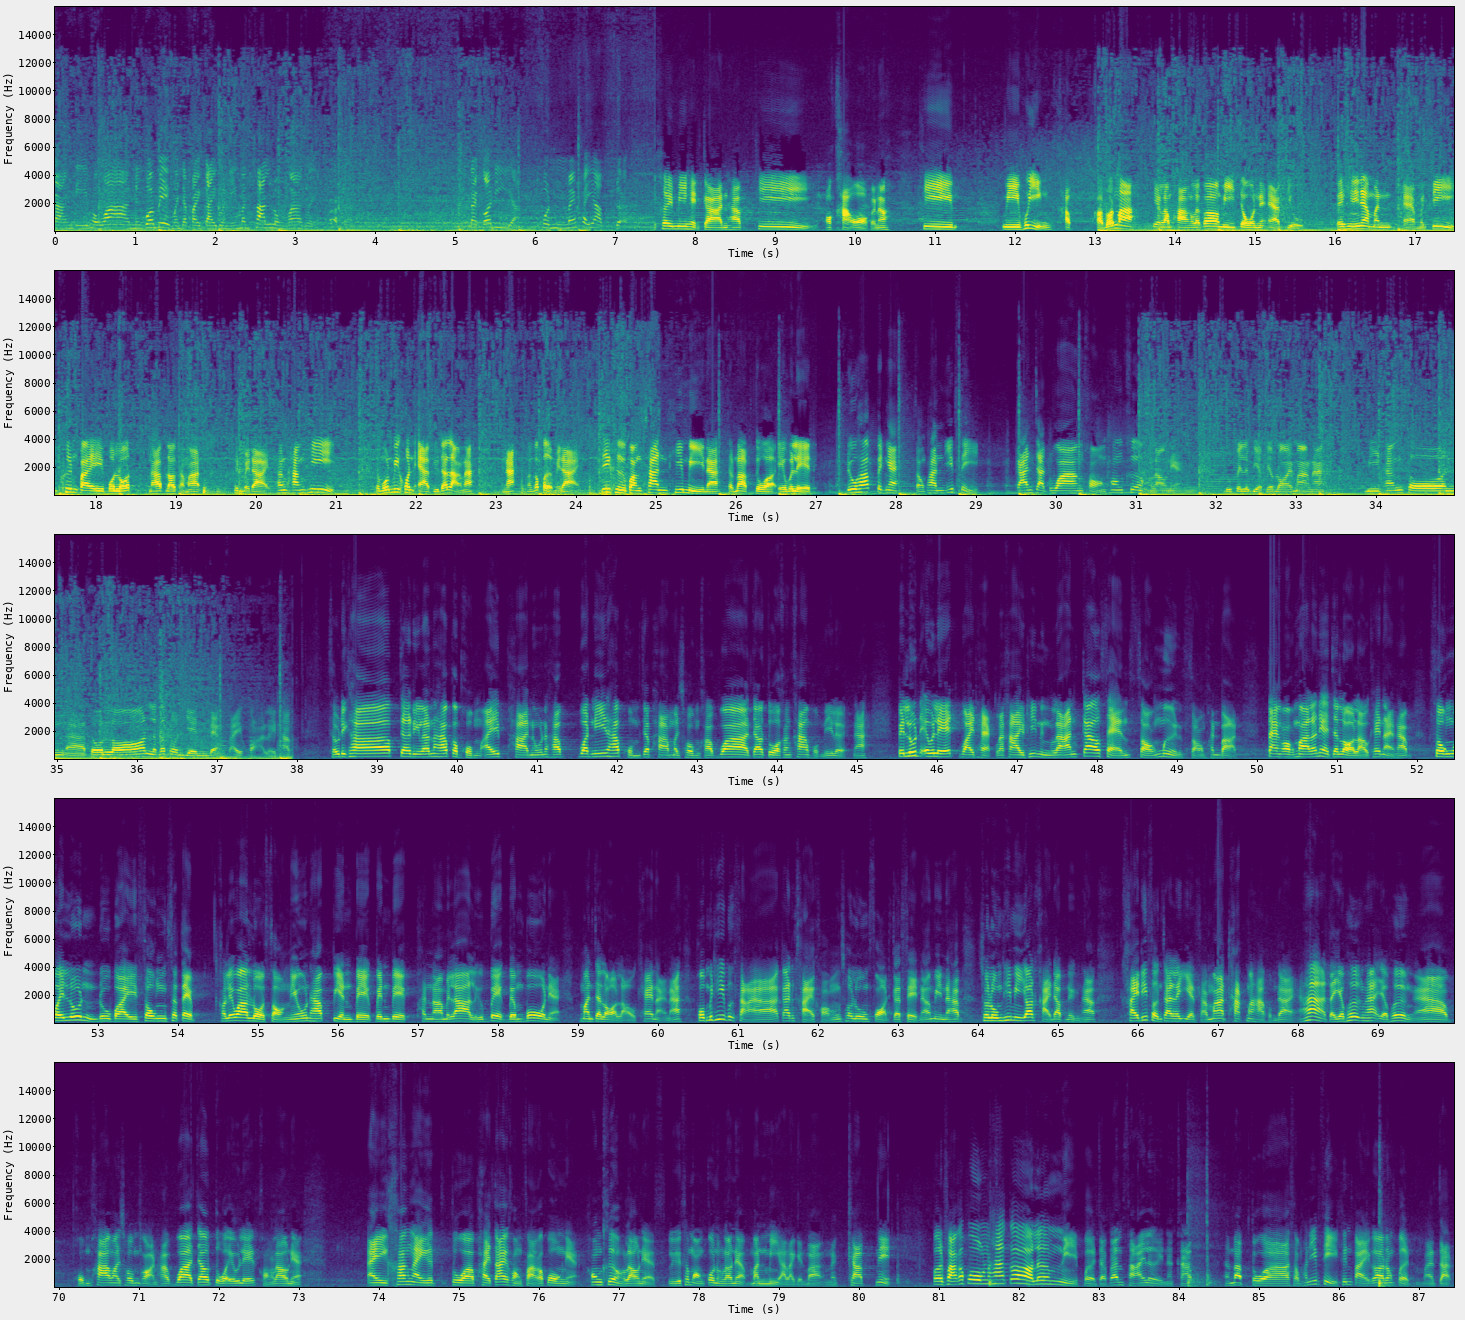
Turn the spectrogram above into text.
กลางดี เพราะว่านึกว่าเบรกมันจะไปไกลกว่านี้มันสั้นลงมากเลย แต่ก็ดีอะ คนไม่ขยับด้วยเคยมีเหตุการณ์ครับที่ออกข่าวออกอะเนาะที่มีผู้หญิงขับขับรถมาเพียงลำพังแล้วก็มีโจรเนี่ยแอบอยู่แต่ทีนี้เนี่ยมันแอบมาจี้ขึ้นไปบนรถนะครับ เราสามารถขึ้นไปได้ ทั้งทั้งที่สมมติมีคนแอบอยู่ด้านหลังนะนะ มันก็เปิดไม่ได้ นี่คือฟังก์ชันที่มีนะสำหรับตัว e v e r e s t ดูครับเป็นไง 2024 การจัดวางของห้องเครื่องของเราเนี่ยดูเป็นระเบียบเรียบร้อยมากนะ มีทั้งโซนอ่าโซนร้อนแล้วก็โซนเย็นแบ่งซ้ายขวาเลยครับ สวัสดีครับ เจออีกแล้วนะครับกับผมไอซ์พานุนะครับ วันนี้นะครับผมจะพามาชมครับว่าเจ้าตัวข้างๆผมนี่เลยนะ เป็นรุ่น e v e r e s t y t e c ราคาอยู่ที่ 1 9 2 2 2 0 0 บาท แต่งออกมาแล้วเนี่ยจะหล่อเหลาแค่ไหนครับ ทรงวัยรุ่นดูไบทรงสเต็ป เขาเรียกว่าโหลด 2 นิ้วนะครับ เปลี่ยนเบรกเป็นเบรกพานาเมล่าหรือเบรกเบมโบเนี่ยมันจะหล่อเหลาแค่ไหนนะ ผมมีที่ปรึกษาการขายของโชว์รูมฟอร์ดเกษตรนวมินนะครับโชว์รูมที่มียอดขายดับหนึ่งนะครับใครที่สนใจรายละเอียดสามารถทักมาหาผมได้อ่าแต่อย่าเพิ่งนะอย่าเพิ่งอ่าผมพามาชมก่อนครับ ว่าเจ้าตัวเอเวอเรสต์ของเราเนี่ยไอข้างในตัวภายใต้ของฝากระโปรงเนี่ยห้องเครื่องของเราเนี่ยหรือสมองกลของเราเนี่ยมันมีอะไรกันบ้างนะครับ นี่ เปิดฝากระโปรงนะฮะก็เริ่มนี่เปิดจากด้านซ้ายเลยนะครับ สำหรับตัว 2024 ขึ้นไปก็ต้องเปิดมาจาก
